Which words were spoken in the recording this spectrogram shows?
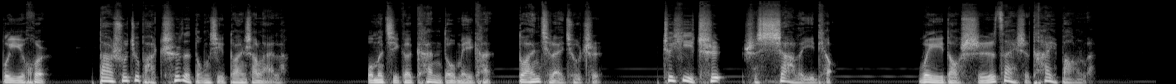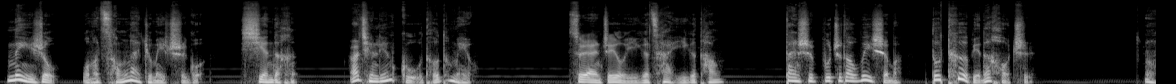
不一会儿，大叔就把吃的东西端上来了，我们几个看都没看，端起来就吃。这一吃是吓了一跳，味道实在是太棒了。那肉我们从来就没吃过，鲜得很，而且连骨头都没有。虽然只有一个菜一个汤，但是不知道为什么都特别的好吃。嗯，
